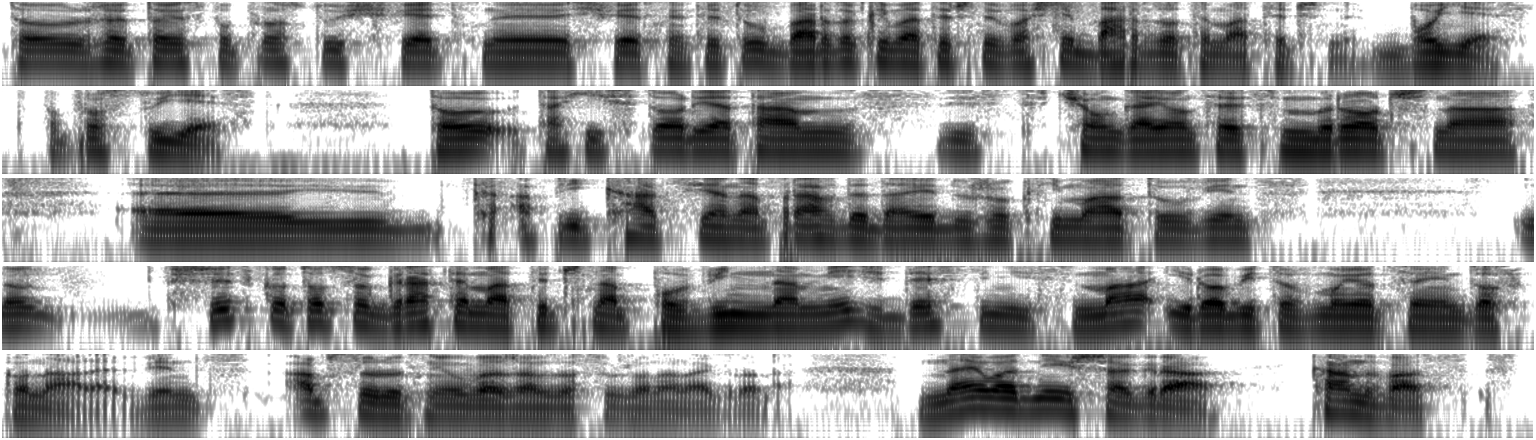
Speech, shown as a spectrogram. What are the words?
to, że to jest po prostu świetny, świetny tytuł, bardzo klimatyczny, właśnie bardzo tematyczny, bo jest, po prostu jest. To, ta historia tam jest wciągająca, jest mroczna, e, aplikacja naprawdę daje dużo klimatu, więc no, wszystko to, co gra tematyczna powinna mieć, Destinies ma i robi to w mojej ocenie doskonale, więc absolutnie uważam zasłużona nagroda. Najładniejsza gra Canvas.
